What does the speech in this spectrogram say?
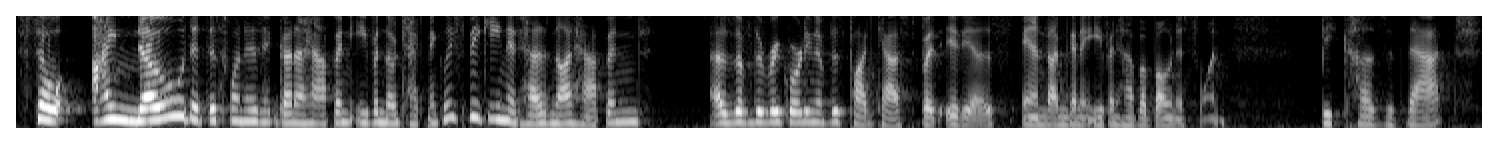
so I know that this one is going to happen, even though technically speaking, it has not happened as of the recording of this podcast, but it is. And I'm going to even have a bonus one because that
